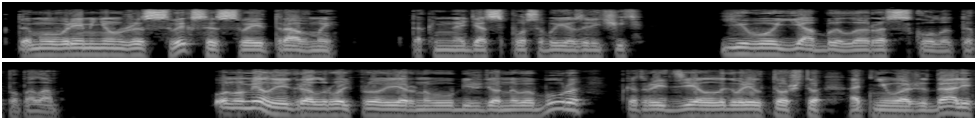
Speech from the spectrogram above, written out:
К тому времени он уже свыкся с своей травмой, так не найдя способа ее залечить. Его «я» было расколото пополам. Он умело играл роль проверенного убежденного бура, который делал и говорил то, что от него ожидали,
